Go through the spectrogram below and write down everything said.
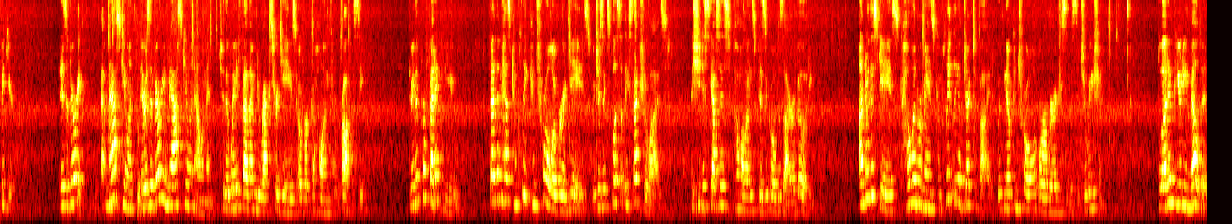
figure. It is a very masculine, there is a very masculine element to the way Fedelm directs her gaze over Cuchulainn through prophecy. Through the prophetic view, Fedelm has complete control over a gaze, which is explicitly sexualized, as she discusses Cuchulainn's physical desirability. Under this gaze, Cuchulainn remains completely objectified, with no control or awareness of the situation. Blood and beauty melded,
